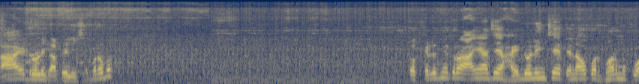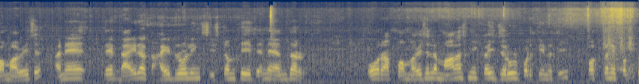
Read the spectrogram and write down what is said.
આ હાઇડ્રોલિક આપેલી છે બરોબર? તો ખેડૂત મિત્રો, અહીંયા જે હાઇડ્રોલિંગ છે તેના ઉપર ભર મૂકવામાં આવે છે અને તે ડાયરેક્ટ હાઇડ્રોલિંગ સિસ્ટમથી તેને અંદર ઓર આપવામાં આવે છે. એટલે માણસની કંઈ જરૂર પડતી નથી. ફક્ત ને ફક્ત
